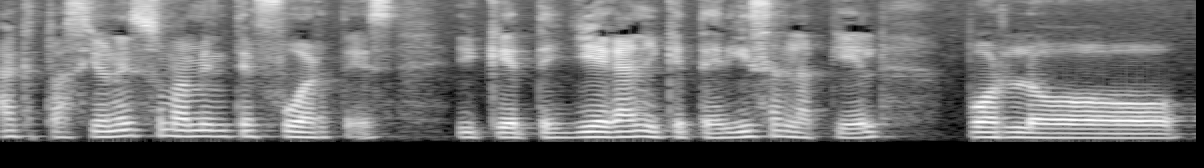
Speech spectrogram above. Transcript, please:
actuaciones sumamente fuertes y que te llegan y que te erizan la piel por lo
